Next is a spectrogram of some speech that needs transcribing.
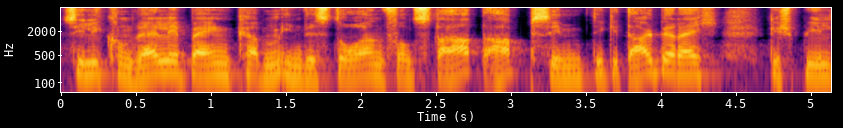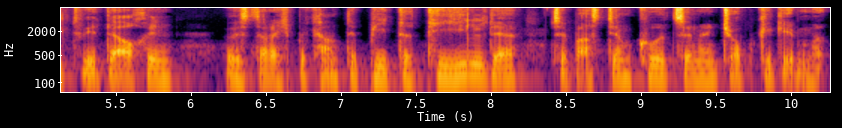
Silicon Valley Bank haben Investoren von Start-ups im Digitalbereich gespielt, wird auch in Österreich bekannte Peter Thiel, der Sebastian Kurz einen Job gegeben hat.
